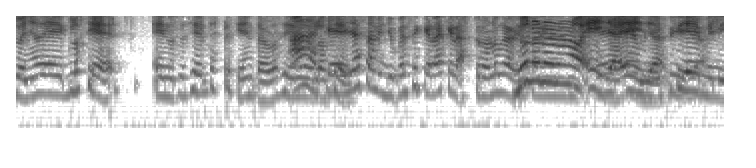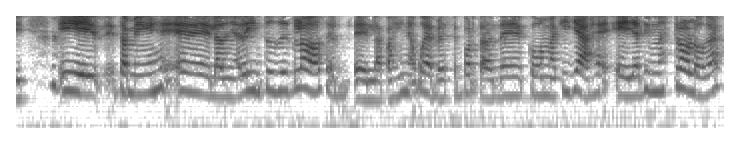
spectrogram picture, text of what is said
dueña de Glossier, eh, no sé si ahorita es presidenta o algo así Ah, que ella salió. Yo pensé que era que la astróloga. había No, no, no, no, no, ella, en ella, Emily, sí, ya. Emily. Y eh, también es eh, la dueña de Into the Gloss, el- eh, la página web, este portal de como maquillaje. Ella tiene una astróloga,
